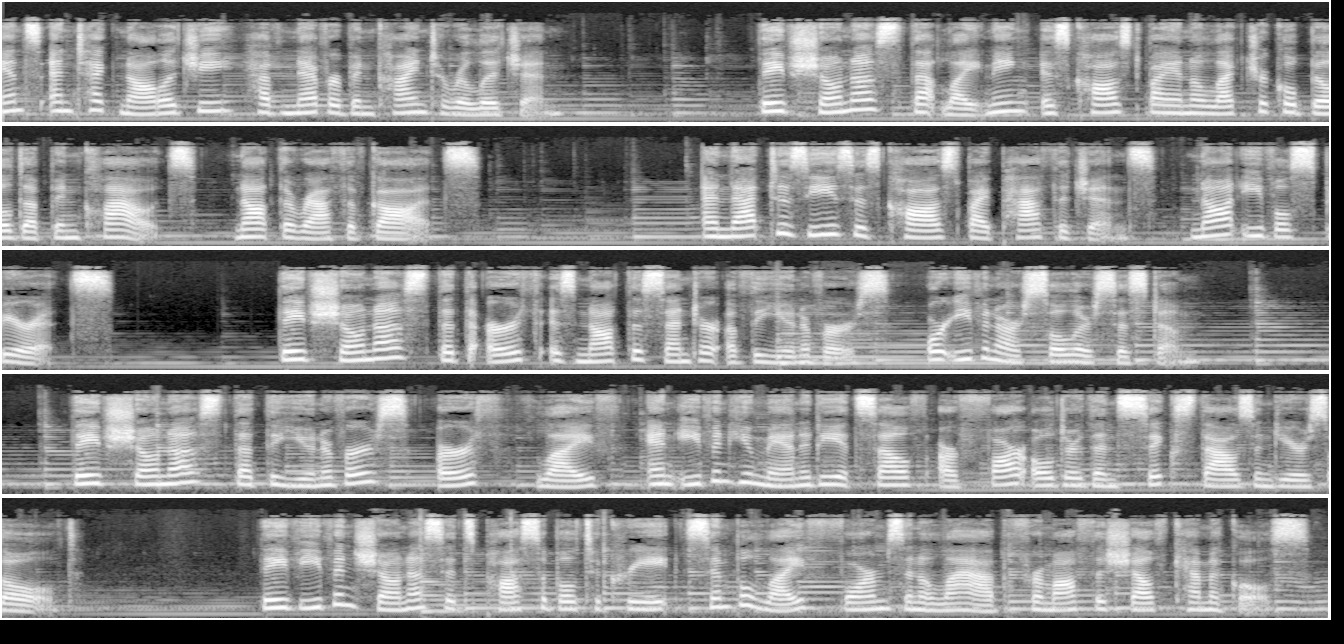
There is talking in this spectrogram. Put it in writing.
Science and technology have never been kind to religion. They've shown us that lightning is caused by an electrical buildup in clouds, not the wrath of gods. And that disease is caused by pathogens, not evil spirits. They've shown us that the Earth is not the center of the universe, or even our solar system. They've shown us that the universe, Earth, life, and even humanity itself are far older than 6,000 years old. They've even shown us it's possible to create simple life forms in a lab from off-the-shelf chemicals.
